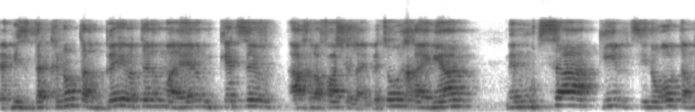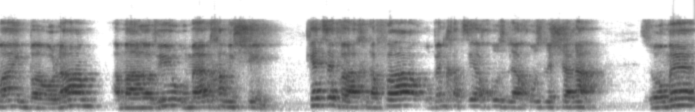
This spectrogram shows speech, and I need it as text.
והן מזדקנות הרבה יותר מהר מקצב ההחלפה שלהן. לצורך העניין, ממוצע גיל צינורות המים בעולם המערבי הוא מעל 50. קצב ההחלפה הוא בין חצי אחוז לאחוז לשנה. זה אומר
